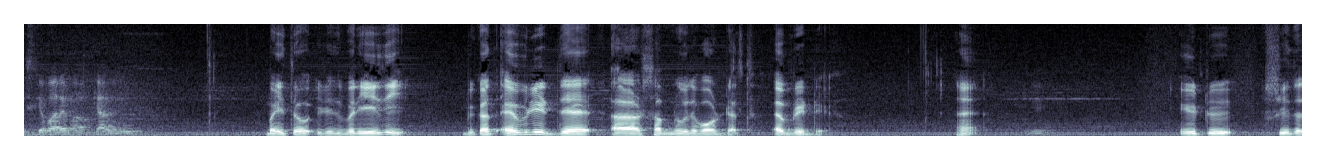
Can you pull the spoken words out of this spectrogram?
اس کے بارے میں آپ کیا کہیں گے بھائی تو it is very easy because every day are some news about death every day to see the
